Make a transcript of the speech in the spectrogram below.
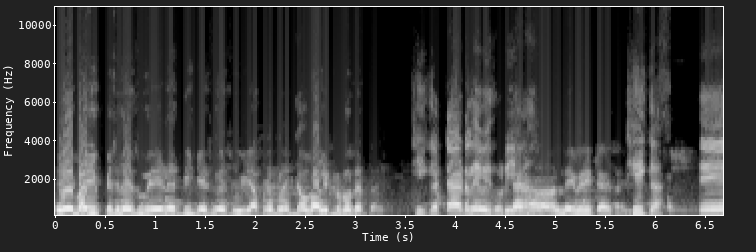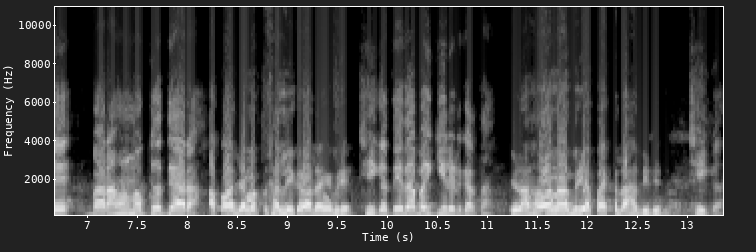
ਇਹ ਬਾਈ ਪਿਛਲੇ ਸੂਏ ਇਹਨੇ ਤੀਜੇ ਸੂਏ ਸੂਈ ਆ, ਆਪਣੇ ਕੋਲੇ 14 ਲੀਟਰ ਦੁੱਧ ਦਿੱਤਾ। ਜੀ ਠੀਕ ਆ ਟਾਈਟ ਲੈਵੇ ਥੋੜੀ ਹਾਂ ਲੇਵਰੀ ਟਾਈਟ ਹੈ ਜੀ। ਠੀਕ ਆ। ਤੇ 12 ਹੁਣ ਮੌਕੇ ਤੇ ਤਿਆਰ ਆ? ਆਪਾਂ ਜਮਾ ਤਸੱਲੀ ਕਰਾ ਦਾਂਗੇ ਵੀਰੇ। ਠੀਕ ਆ ਤੇ ਇਹਦਾ ਬਾਈ ਕੀ ਰੇਟ ਕਰਤਾ? ਇਹਦਾ ਹਾਂ ਨਾ ਵੀਰੇ ਆਪਾਂ ਇੱਕ 10 ਦੀ ਦੇ ਦਾਂਗੇ ਠੀਕ ਆ।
